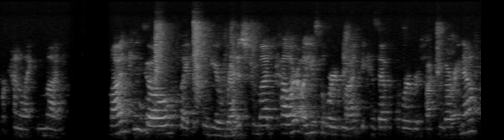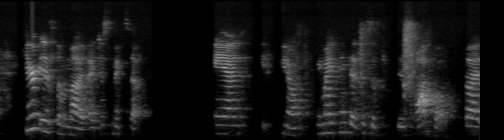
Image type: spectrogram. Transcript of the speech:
for kind of like mud. Mud can go, like, it can be a reddish mud color. I'll use the word mud because that's the word we're talking about right now. Here is the mud I just mixed up. And, you know, you might think that this is, is awful, but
